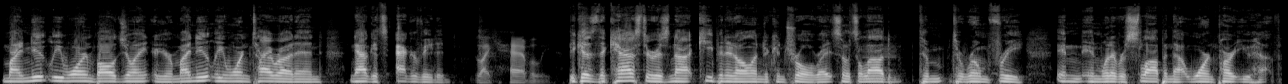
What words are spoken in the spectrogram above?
minutely worn ball joint or your minutely worn tie rod end now gets aggravated Like heavily. because the caster is not keeping it all under control, right? So it's allowed to, to roam free in, in whatever slop in that worn part you have.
